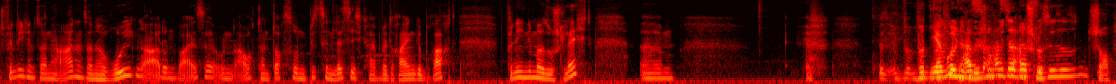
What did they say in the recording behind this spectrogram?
finde ich in seiner Art, in seiner ruhigen Art und Weise und auch dann doch so ein bisschen Lässigkeit mit reingebracht. Finde ich nicht mehr so schlecht. Ähm, äh, wird ja, gut, hast, hast wieder, am Schluss ist es ein Job.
